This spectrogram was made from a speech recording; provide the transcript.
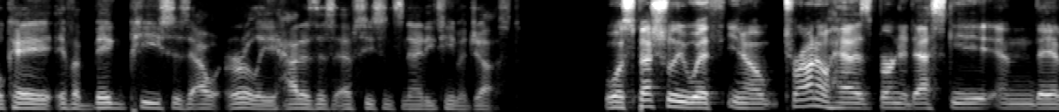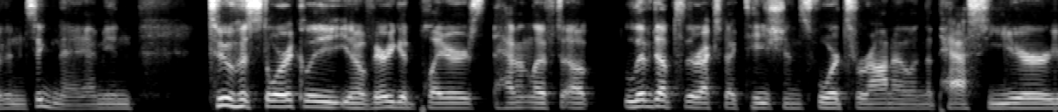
okay, if a big piece is out early, how does this FC Cincinnati team adjust? Well, especially with you know Toronto has Bernardeschi and they have Insigne. I mean, two historically you know very good players haven't left up lived up to their expectations for Toronto in the past year,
